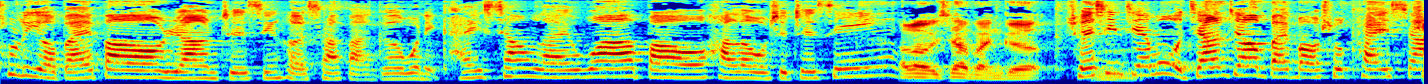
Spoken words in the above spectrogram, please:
书里有百宝，让哲星和夏凡哥为你开箱来挖宝。Hello，我是哲星。Hello，夏凡哥。全新节目《江江百宝书开箱》，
